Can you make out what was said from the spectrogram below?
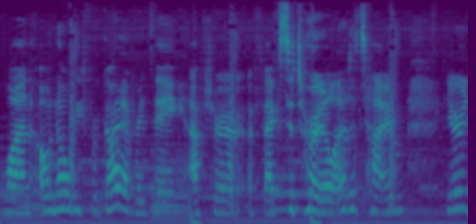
One, oh no, we forgot everything. After Effects tutorial at a time. You're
